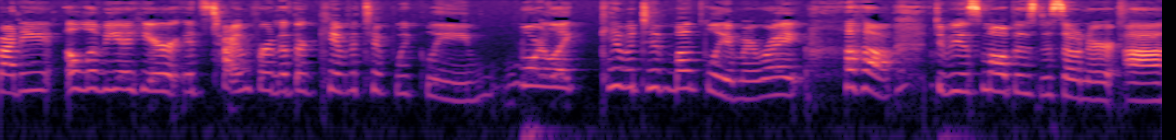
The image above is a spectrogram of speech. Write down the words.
everybody, Olivia here. It's time for another Canva Tip Weekly. More like Canva Tip Monthly, am I right? Haha, to be a small business owner. Uh,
